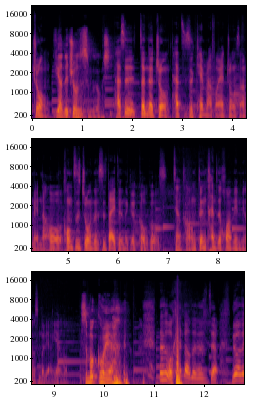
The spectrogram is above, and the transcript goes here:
，drone，VR 的 drone 是什么东西？它是真的 drone，它只是 camera 放在 drone 上面，然后控制 drone 的是戴着那个 goggles，这样好像跟看着画面没有什么两样哦。什么鬼啊？但是我看到的就是这样，没有，那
